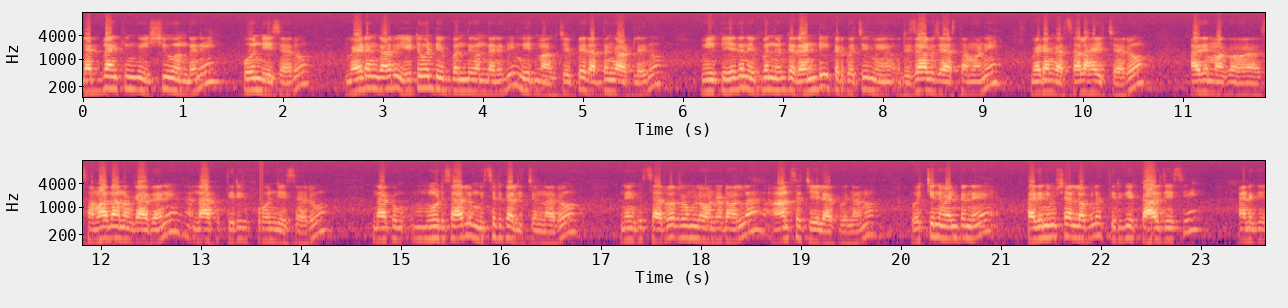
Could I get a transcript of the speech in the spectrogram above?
నెట్ బ్యాంకింగ్ ఇష్యూ ఉందని ఫోన్ చేశారు మేడం గారు ఎటువంటి ఇబ్బంది ఉందనేది మీరు మాకు చెప్పేది అర్థం కావట్లేదు. మీకు ఏదైనా ఇబ్బంది ఉంటే రండి ఇక్కడికి వచ్చి మేము రిజాల్వ్ చేస్తామని మేడం గారు సలహా ఇచ్చారు. అది మాకు సమాధానం కాదని నాకు తిరిగి ఫోన్ చేశారు. నాకు మూడు సార్లు మిస్డ్ కాల్ ఇచ్చున్నారు. నేను సర్వర్ రూమ్లో ఉండడం వల్ల ఆన్సర్ చేయలేకపోయినాను. వచ్చిన వెంటనే పది నిమిషాల లోపల తిరిగి కాల్ చేసి ఆయనకి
